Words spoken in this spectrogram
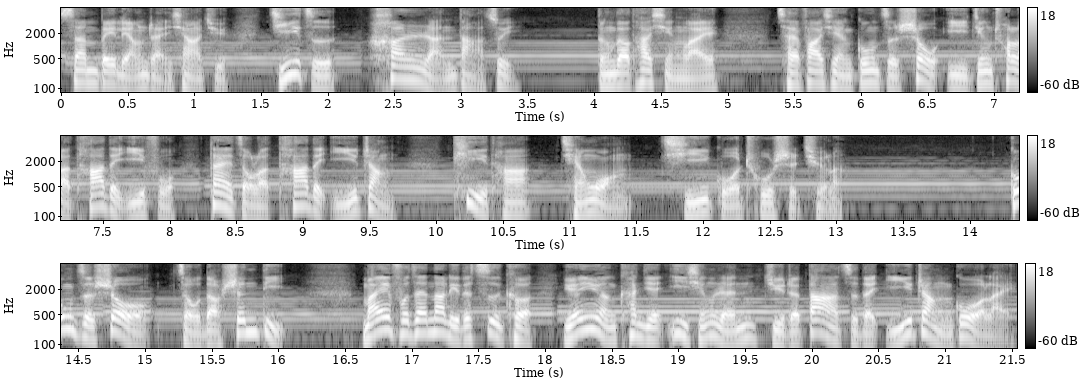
三杯两盏下去，吉子酣然大醉。等到他醒来，才发现公子寿已经穿了他的衣服，带走了他的仪仗，替他前往齐国出使去了。公子寿走到深地，埋伏在那里的刺客远远看见一行人举着大子的仪仗过来，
